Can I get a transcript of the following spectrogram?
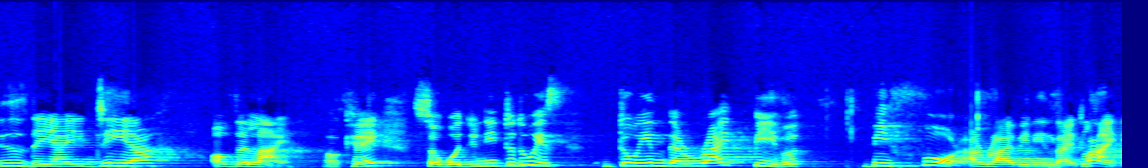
This is the idea of the line, okay? So what you need to do is doing the right pivot before arriving in that line.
